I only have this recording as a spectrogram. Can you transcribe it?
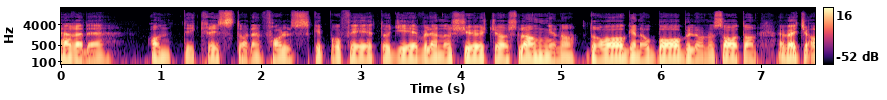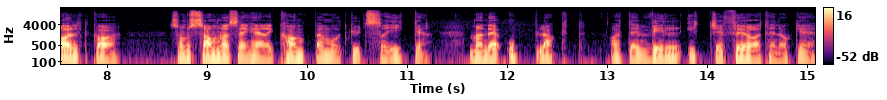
Her er det Antikrist og den falske profet og djevelen og skjøkja og slangen og dragen og Babylon og Satan. Jeg vet ikke alt hva som samler seg her i kampen mot Guds rike, men det er opplagt at det vil ikke føre til noe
